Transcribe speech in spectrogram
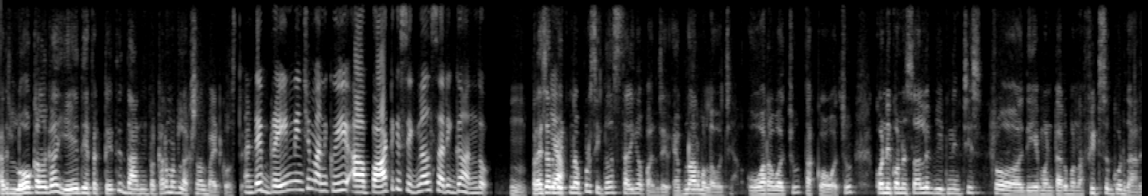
అది లోకల్గా ఏది ఎఫెక్ట్ అయితే దాని ప్రకారం మనకి లక్షణాలు బయటకు వస్తాయి. అంటే బ్రెయిన్ నుంచి మనకి ఆ పార్ట్కి సిగ్నల్ సరిగ్గా అందో ప్రెషర్. పెట్టినప్పుడు సిగ్నల్స్ సరిగా పనిచేయవు. అబ్నార్మల్ అవ్వచ్చు ఓవర్ అవ్వచ్చు తక్కువ అవ్వచ్చు. కొన్ని కొన్నిసార్లు వీటి నుంచి స్ట్రో ఇది ఏమంటారు మన ఫిట్స్ కూడా దారి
